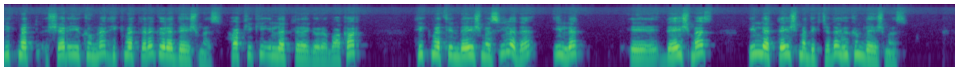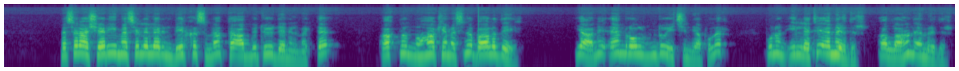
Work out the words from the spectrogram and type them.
hikmet şer'i hükümler hikmetlere göre değişmez. Hakiki illetlere göre bakar. Hikmetin değişmesiyle de illet e, değişmez. İllet değişmedikçe de hüküm değişmez. Mesela şer'i meselelerin bir kısmına taabbütü denilmekte. Aklın muhakemesine bağlı değil. Yani emrolunduğu için yapılır. Bunun illeti emirdir. Allah'ın emridir.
